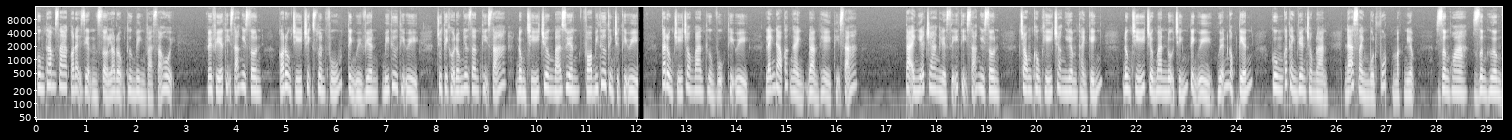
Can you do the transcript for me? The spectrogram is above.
Cùng tham gia có đại diện Sở Lao động Thương binh và Xã hội. Về phía thị xã Nghi Sơn, có đồng chí Trịnh Xuân Phú, tỉnh ủy viên, bí thư thị ủy, chủ tịch hội đồng nhân dân thị xã, đồng chí Trương Bá Duyên, phó bí thư thường trực thị ủy, các đồng chí trong ban thường vụ thị ủy, lãnh đạo các ngành, đoàn thể thị xã. Tại nghĩa trang liệt sĩ thị xã Nghi Sơn, trong không khí trang nghiêm thành kính, đồng chí trưởng ban nội chính tỉnh ủy Nguyễn Ngọc Tiến cùng các thành viên trong đoàn đã dành một phút mặc niệm, dâng hoa, dâng hương,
